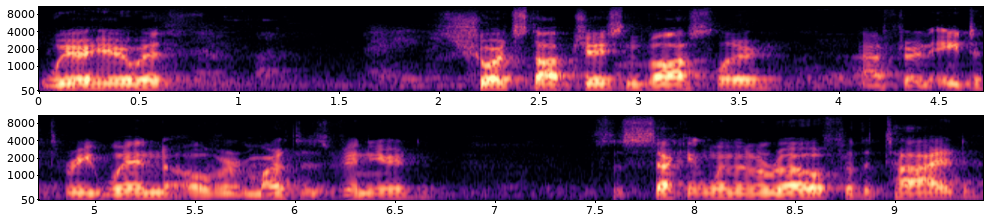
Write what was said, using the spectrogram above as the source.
We're here with shortstop Jason Vosler after an 8 3 win over Martha's Vineyard. It's the second win in a row for the Tide.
